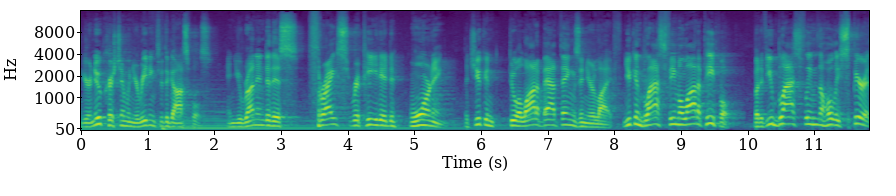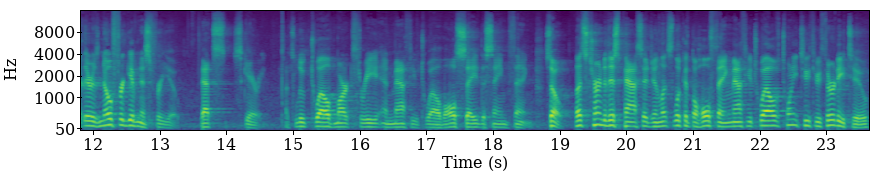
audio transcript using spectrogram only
you're a new Christian when you're reading through the Gospels and you run into this thrice repeated warning that you can do a lot of bad things in your life. You can blaspheme a lot of people, but if you blaspheme the Holy Spirit, there is no forgiveness for you. That's scary. That's Luke 12, Mark 3, and Matthew 12. All say the same thing. So let's turn to this passage and let's look at the whole thing Matthew 12, 22 through 32,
